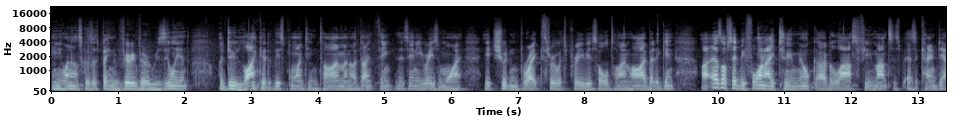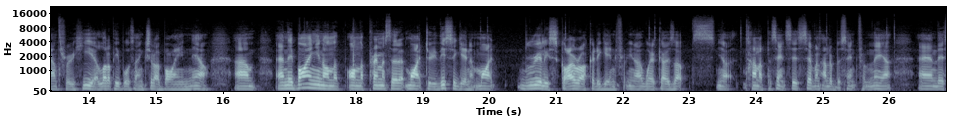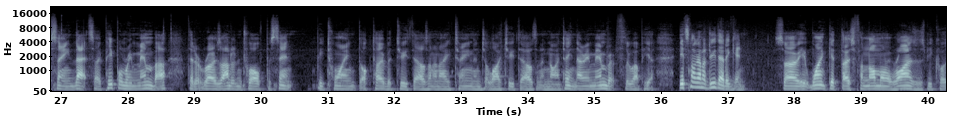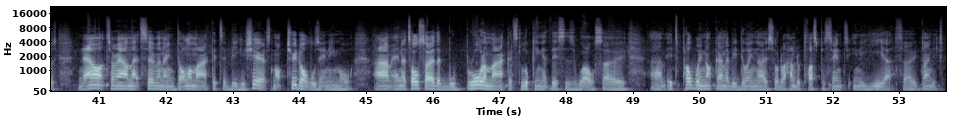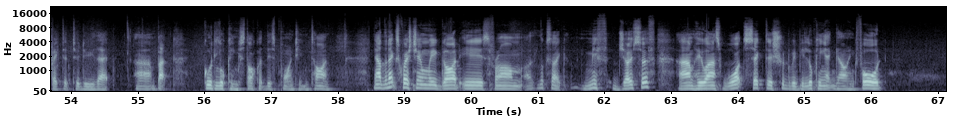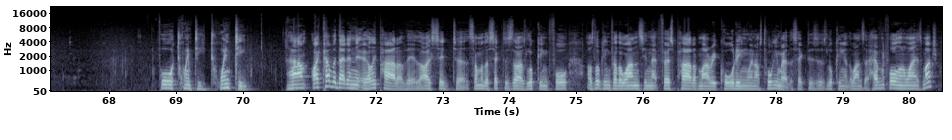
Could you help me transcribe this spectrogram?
anyone else because it's been very very resilient I do like it at this point in time, and I don't think there's any reason why it shouldn't break through its previous all-time high. But again, uh, as I've said before on A2 milk over the last few months, as, as, it came down through here, a lot of people are saying, should I buy in now? Um, and they're buying in on the on the premise that it might do this again. It might really skyrocket again, for, you know, where it goes up, you know, a ton of percent. There's 700% from there, and they're seeing that. So people remember that it rose 112% between October 2018 and July 2019. They remember it flew up here. It's not going to do that again. So it won't get those phenomenal rises because now it's around that $17 mark. It's a bigger share. It's not $2 anymore. Um, and it's also the broader markets looking at this as well. So um, it's probably not going to be doing those sort of 100 plus percent in a year. So don't expect it to do that. Um, but good looking stock at this point in time. Now the next question we got is from, uh, it looks like Miff Joseph, um, who asked what sector should we be looking at going forward for 2020. Um, I covered that in the early part of there. I said uh, some of the sectors that I was looking for. I was looking for the ones in that first part of my recording when I was talking about the sectors, is looking at the ones that haven't fallen away as much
